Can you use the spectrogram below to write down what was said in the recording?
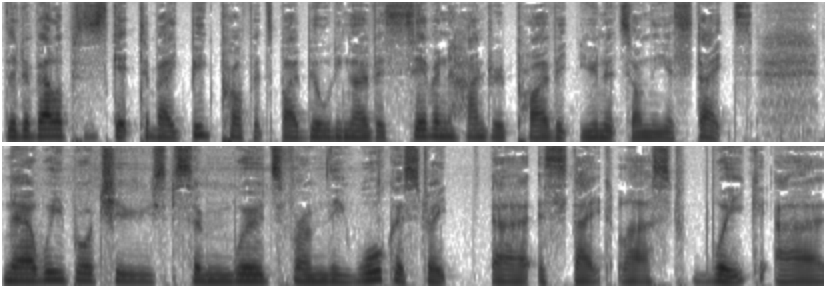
The developers get to make big profits by building over 700 private units on the estates. Now, we brought you some words from the Walker Street uh, estate last week, uh,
